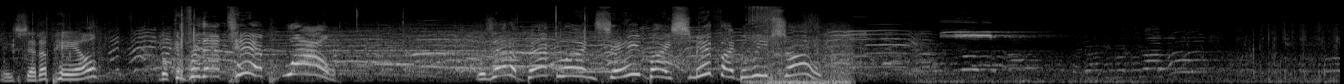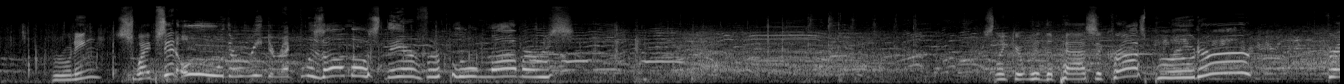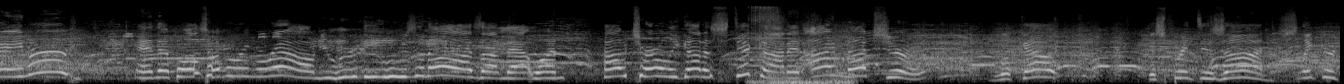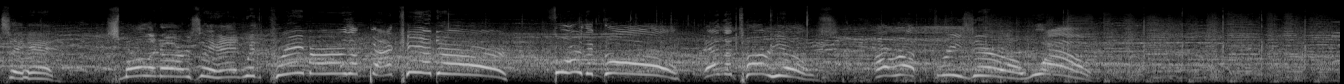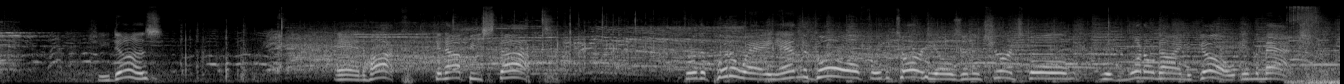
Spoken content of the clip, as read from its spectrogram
They set up Hale. Looking for that tip. Wow! Was that a backline save by Smith? I believe so. Bruning swipes it. Oh, the redirect was almost there for Pleun Lammers. Slinkert with the pass across. Bruder. Kramer. And the ball's hovering around. You heard the oohs and ahs on that one. How Charlie got a stick on it, I'm not sure. Look out. The sprint is on. Slinkert's ahead. Smolinar's ahead with Kramer, the backhander for the goal. And the Tar Heels are up 3-0. Wow. She does. And Hawk cannot be stopped for the put away and the goal for the Tar Heels, an insurance goal with 109 to go in the match.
